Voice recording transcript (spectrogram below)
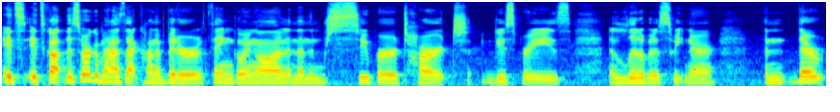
it's it's got the sorghum has that kind of bitter thing going on, and then the super tart gooseberries, and a little bit of sweetener, and they're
